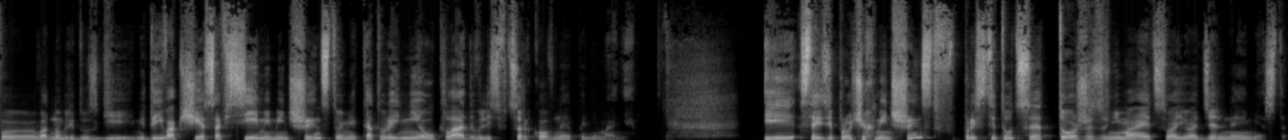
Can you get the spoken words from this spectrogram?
э, в одном ряду с геями. Да и вообще со всеми меньшинствами, которые не укладывались в церковное понимание. И среди прочих меньшинств проституция тоже занимает свое отдельное место.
